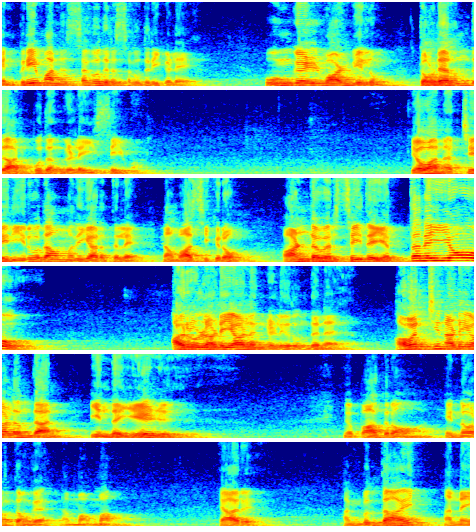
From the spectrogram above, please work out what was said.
என் பிரியமான சகோதர சகோதரிகளே உங்கள் வாழ்விலும் தொடர்ந்து அற்புதங்களை செய்வார். யோவா நற்செய்தி இருபதாம் அதிகாரத்தில் நாம் வாசிக்கிறோம். ஆண்டவர் செய்த எத்தனையோ அருள் அடையாளங்கள் இருந்தன. அவற்றின் அடையாளம்தான் இந்த ஏழு. இங்கே பார்க்குறோம் இன்னொருத்தவங்க நம்ம அம்மா. யார்? அன்புத்தாய் அன்னை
